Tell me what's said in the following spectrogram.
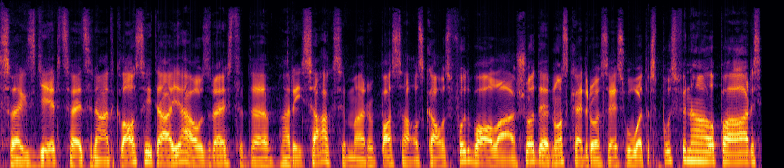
Sveiks, ģērbs, sveicināti klausītāji. Jā, uzreiz tad uh, arī sāksim ar pasaules kausa futbolā. Šodien noskaidrosies otrs pusfināla pāris,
